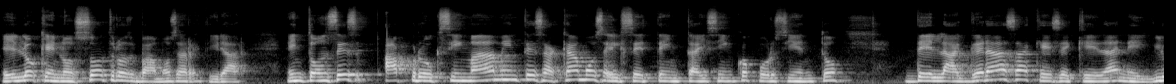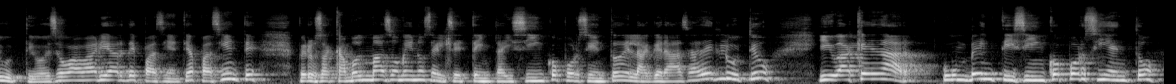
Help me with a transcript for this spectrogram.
es lo que nosotros vamos a retirar. Entonces, aproximadamente sacamos el 75% de la grasa que se queda en el glúteo. Eso va a variar de paciente a paciente, pero sacamos más o menos el 75% de la grasa del glúteo y va a quedar un 25%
